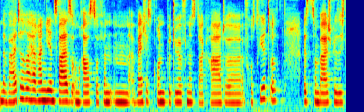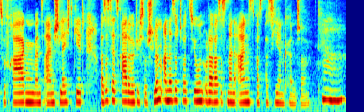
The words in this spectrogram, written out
Eine weitere Herangehensweise, um herauszufinden, welches Grundbedürfnis da gerade frustriert ist, ist zum Beispiel sich zu fragen, wenn es einem schlecht geht, was ist jetzt gerade wirklich so schlimm an der Situation oder was ist meine Angst, was passieren könnte. Mhm.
